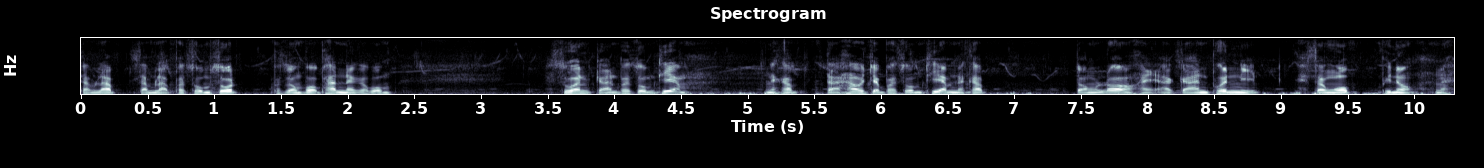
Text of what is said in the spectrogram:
สำหรับสำหรับผสมสดผสมพอพันธุ์นะครับผม ส่วนการผสมเทียมนะครับแต่เฮาจะผสมเทียมนะครับ ต้องล่อให้อาการเพิ่นนี่สงบพี่น้องนะ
